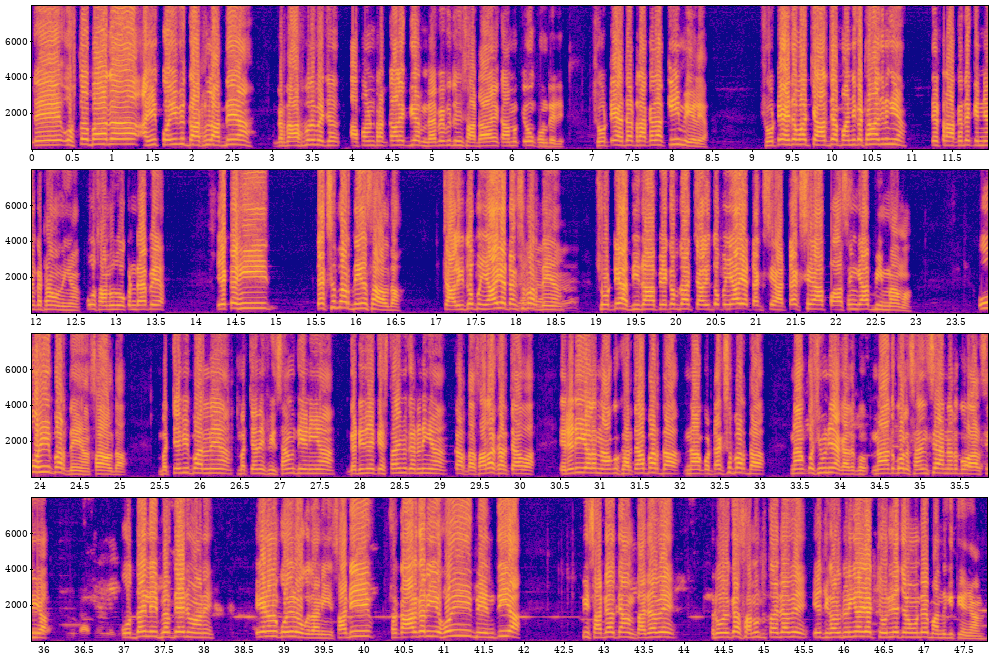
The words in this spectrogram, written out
ਤੇ ਉਸ ਤੋਂ ਬਾਅਦ ਅਸੀਂ ਕੋਈ ਵੀ ਗੱਠ ਲਾਦੇ ਆ ਗੁਰਦਾਸਪੁਰ ਵਿੱਚ, ਆਪਾਂ ਨੂੰ ਟਰੱਕਾਂ ਵਾਲੇ ਘੇਰਨ ਲੱਗ ਪਏ ਵੀ ਤੁਸੀਂ ਸਾਡਾ ਇਹ ਕੰਮ ਕਿਉਂ ਖੁੰਦੇ ਜੇ। ਛੋਟੇ ਹੱਥ ਦਾ ਟਰੱਕ ਦਾ ਕੀ ਮੇਲ ਆ? ਛੋਟੇ ਹੱਥ ਤੋਂ ਬਾਅਦ ਚਾਰ ਜਾਂ ਪੰਜ ਗੱਠਾਂ ਆ ਜਾਣਗੀਆਂ ਤੇ ਟਰੱਕ ਦੇ ਕਿੰਨੀਆਂ ਗੱਠਾਂ ਆਉਂਦੀਆਂ? ਉਹ ਸਾਨੂੰ ਰੋਕਣ ਡੈ ਪਏ ਆ ਇੱਕ ਅਸੀਂ ਟੈਕਸ ਭਰਦੇ ਆ ਸਾਲ ਦਾ। 40 ਤੋਂ 50 ਹਜ਼ਾਰ ਟੈਕਸ ਭਰਦੇ ਆ ਛੋਟੇ ਹਾਥੀ ਦਾ ਪਿਕਅਪ ਦਾ 40 ਤੋਂ 50 ਹਜ਼ਾਰ ਟੈਕਸ ਆ। ਟੈਕਸ ਆ ਪਾਸਿੰਗ ਆ, ਬੀਮਾ ਵਾ। ਉਹ ਅਸੀਂ ਭਰਦੇ ਆ ਸਾਲ ਦਾ। ਬੱਚੇ ਵੀ ਪਾਲਣੇ ਆ, ਬੱਚਿਆਂ ਦੀ ਫੀਸਾਂ ਵੀ ਦੇਣੀਆਂ, ਗੱਡੀ ਦੀਆਂ ਕਿਸ਼ਤਾਂ ਵੀ ਕਰਨੀਆਂ ਘਰ ਦਾ ਸਾਰਾ ਖਰਚਾ ਵਾ। ਇਹ ਰੇੜੀ ਵਾਲਾ ਨਾ ਕੋਈ ਖਰਚਾ ਭਰਦਾ, ਨਾ ਕੋਈ ਟੈਕਸ ਭਰਦਾ, ਨਾ ਕੁਝ ਵੀ ਨਹੀਂ ਹੈਗਾ ਤੇ ਕੋ ਨਾ ਤੇ ਕੋ ਲਾਇਸੈਂਸ ਆ, ਨਾ ਤੇ ਕੋ ਆਰਸੀ ਆ। ਉਦਾਂ ਹੀ ਲਈ ਫਿਰਦੇ ਆ ਜਵਾਨੇ ਇਹਨਾਂ ਨੂੰ ਕੋਈ ਰੋਕਦਾ ਨਹੀਂ। ਸਾਡੀ ਸਰਕਾਰ ਕਰੀ ਇਹੋ ਹੀ ਬੇਨਤੀ ਆ ਵੀ ਸਾਡੇ ਵੱਲ ਧਿਆਨ ਦਿੱਤਾ ਜਾਵੇ, ਰੋਜ਼ਗਾਰ ਸਾਨੂੰ ਦਿੱਤਾ ਜਾਵੇ, ਇਹ ਜਗਾੜੂ ਜਿਹੜੀਆਂ ਜਾਂ ਚੋਰੀ ਦੇ ਚਲਾਉਣ ਦੇ ਬੰਦ ਕੀਤੀਆਂ ਜਾਣ।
